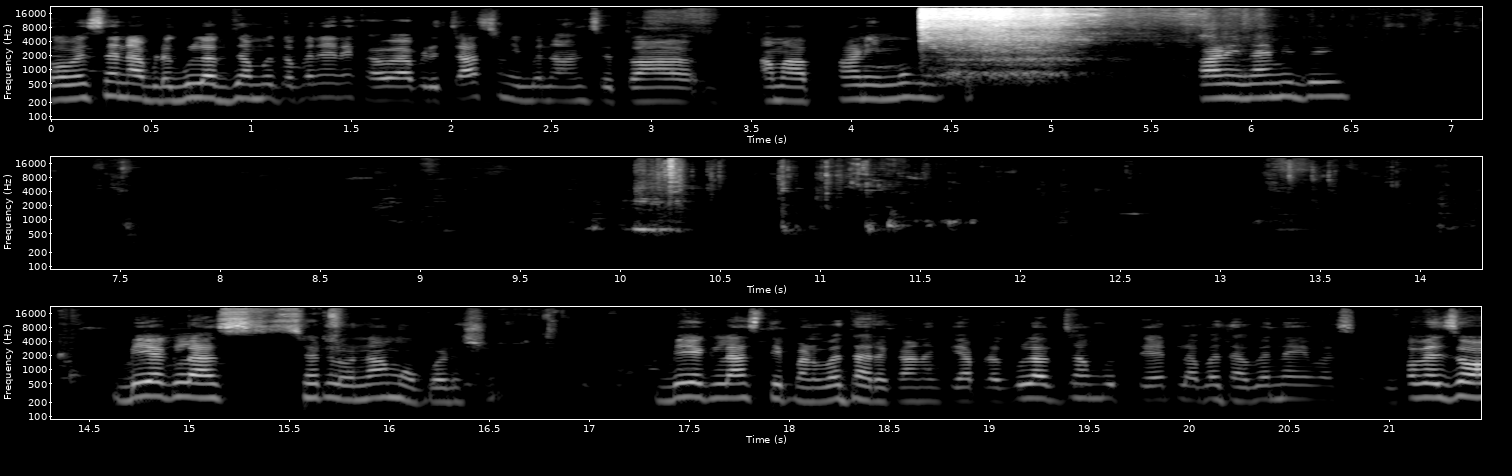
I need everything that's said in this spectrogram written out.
તો હવે છે ને આપણે ગુલાબજાંબુ તો બનાવીને હવે આપણે ચાસણી બનાવવાની છે, તો આ, આમાં પાણી મૂકી, પાણી નામી દઈ. બે ગ્લાસ જેટલો નામો પડશે. બે ગ્લાસથી પણ વધારે, કારણ કે આપણે ગુલાબજાંબુ તે એટલા બધા બનાવ્યા છે એટલે. હવે જો,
